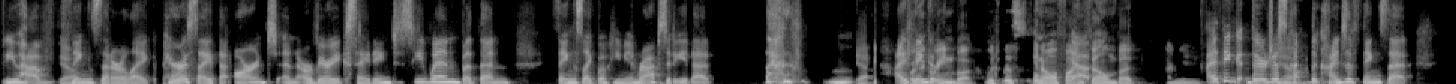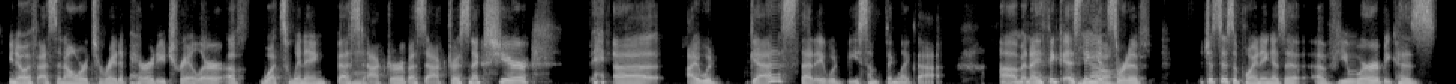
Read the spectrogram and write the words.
You have yeah. things that are like Parasite that aren't and are very exciting to see win, but then things like Bohemian Rhapsody that yeah, I or think the Green Book, which was you know a fine yeah. film, but I mean, I think they're just yeah. the kinds of things that, you know, if SNL were to write a parody trailer of what's winning best mm. actor or best actress next year, uh, I would guess that it would be something like that. Um, and I think I think yeah. it's sort of just disappointing as a, a viewer because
